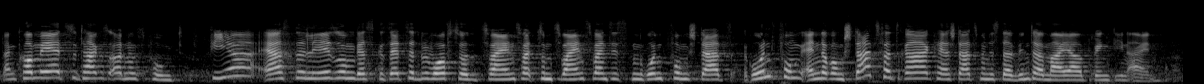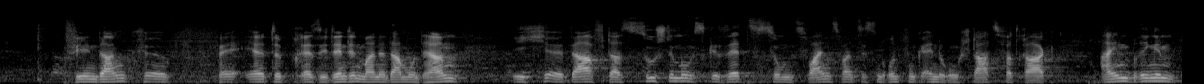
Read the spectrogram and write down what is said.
Dann kommen wir jetzt zu Tagesordnungspunkt 4, erste Lesung des Gesetzentwurfs zum 22. Rundfunkänderungsstaatsvertrag. Herr Staatsminister Wintermeyer bringt ihn ein. Vielen Dank, äh, verehrte Präsidentin, meine Damen und Herren! Ich äh, darf das Zustimmungsgesetz zum 22. Rundfunkänderungsstaatsvertrag einbringen.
